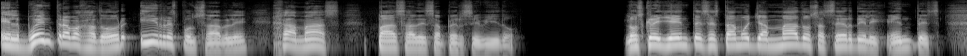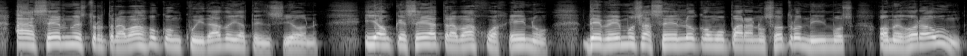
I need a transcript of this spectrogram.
El buen trabajador y responsable jamás pasa desapercibido. Los creyentes estamos llamados a ser diligentes, a hacer nuestro trabajo con cuidado y atención, y aunque sea trabajo ajeno, debemos hacerlo como para nosotros mismos, o mejor aún,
